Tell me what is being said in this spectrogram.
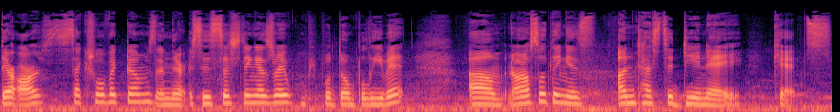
there are sexual victims and there is such thing as rape when people don't believe it. Um, and also thing is untested DNA kits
